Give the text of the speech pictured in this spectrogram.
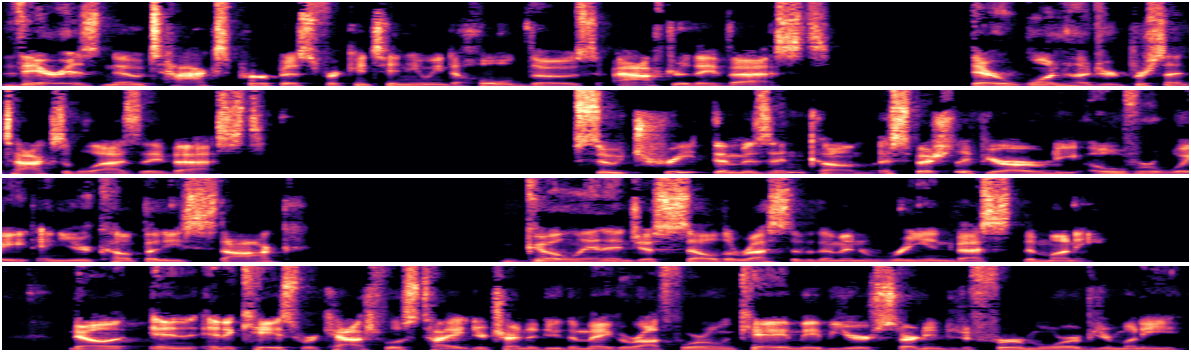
there is no tax purpose for continuing to hold those after they vest. They're 100% taxable as they vest. So treat them as income, especially if you're already overweight in your company's stock. Go in and just sell the rest of them and reinvest the money. Now, in, in a case where cash flow is tight, and you're trying to do the mega Roth 401k, maybe you're starting to defer more of your money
